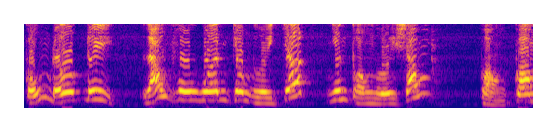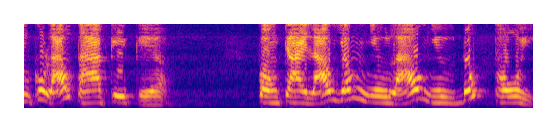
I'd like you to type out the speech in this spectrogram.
Cũng được đi. Lão phu quên cho người chết. Nhưng còn người sống. Còn con của lão ta kia kìa. Con trai lão giống như lão như đúc thôi.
